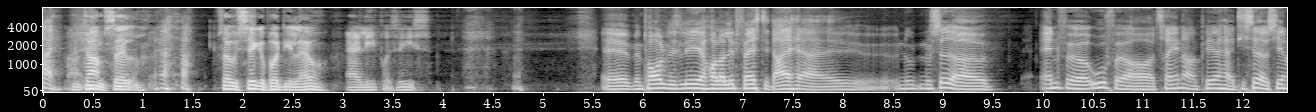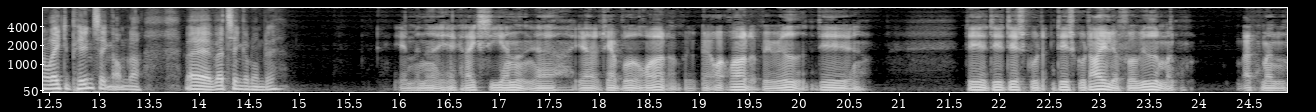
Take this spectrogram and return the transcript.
Nej, Han tager dem selv. Så er vi sikre på, at de er lave. Ja, lige præcis. øh, men Paul, hvis vi lige holder lidt fast i dig her. Øh, nu, nu sidder anfører, udfører og træneren Per her, de sidder og siger nogle rigtig pæne ting om dig. Hvad, hvad tænker du om det? Jamen, øh, jeg kan da ikke sige andet, end jeg, jeg, jeg er både rørt og, rørt og bevæget. Det, det, det, det, er sgu, det er sgu dejligt at få at vide, man, at, man,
